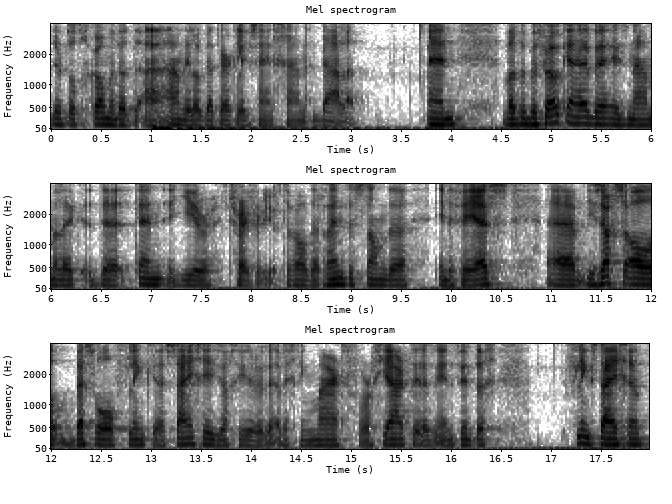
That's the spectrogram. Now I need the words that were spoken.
er tot gekomen dat de aandelen ook daadwerkelijk zijn gaan dalen. En wat we besproken hebben is namelijk de 10-year treasury, oftewel de rentestanden in de VS. Uh, eh, je zag ze al best wel flink stijgen. Je zag hier richting maart vorig jaar, 2021, flink stijgen.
